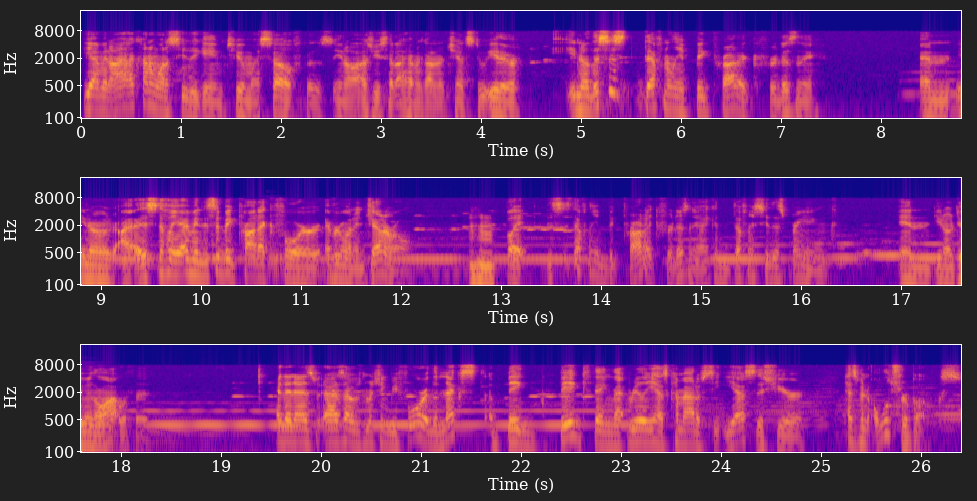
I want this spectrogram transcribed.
Yeah, I mean, I, I kind of want to see the game too myself because you know, as you said, I haven't gotten a chance to either. You know, this is definitely a big product for Disney, and you know, I, it's definitely. I mean, it's a big product for everyone in general, hmm but this is definitely a big product for Disney. I can definitely see this bringing, and you know, doing a lot with it. And then, as as I was mentioning before, the next big big thing that really has come out of CES this year has been Ultrabooks.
